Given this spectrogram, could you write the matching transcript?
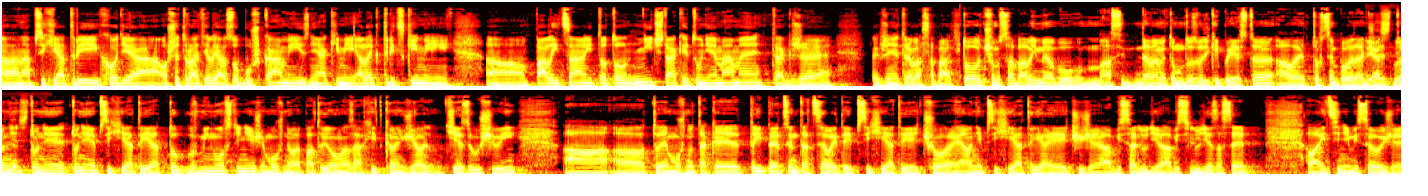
na psychiatrii chodia ošetrovateľia s obuškami, s nejakými elektrickými uh, palicami. Toto nič také tu nemáme, takže Takže netreba sa báť. To, o čom sa bavíme, lebo asi dávame tomu dosť veľký priestor, ale to chcem povedať, jasne, že to nie, to, nie, to nie je psychiatria. To v minulosti nie, že možno ale patrilo na záchytka, že tie zrušili a, a to je možno také 3% celej tej psychiatrie, čo reálne psychiatria je, čiže aby sa ľudia, aby si ľudia zase lajci nemysleli, že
